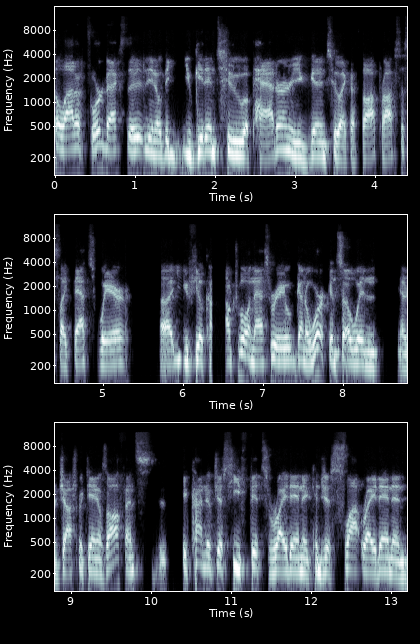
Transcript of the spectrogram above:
a lot of quarterbacks that you know you get into a pattern or you get into like a thought process like that's where uh, you feel comfortable and that's where you're going to work. And so when you know josh mcdaniels' offense it kind of just he fits right in and can just slot right in and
